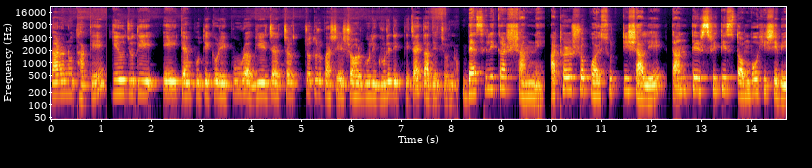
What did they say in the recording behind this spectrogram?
দাঁড়ানো থাকে। কেউ যদি এই টেম্পুতে করে পুরো গির্জার চতুর্পাশের শহরগুলি ঘুরে দেখতে চায় তাদের জন্য। ব্যাসেলিকার সামনে আঠারোশো পঁয়ষট্টি সালে দান্তের স্মৃতিস্তম্ভ হিসেবে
